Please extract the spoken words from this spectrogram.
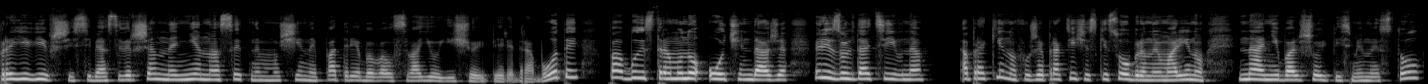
проявивший себя совершенно ненасытным мужчиной, потребовал свое еще и перед работой, по-быстрому, но очень даже результативно. Опрокинув уже практически собранную Марину на небольшой письменный стол,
